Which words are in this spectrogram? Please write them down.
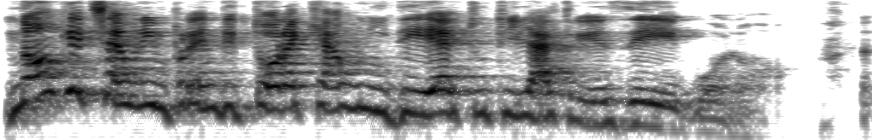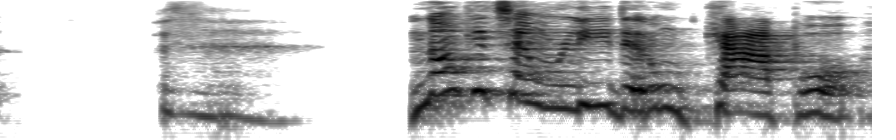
Non che c'è un imprenditore che ha un'idea e tutti gli altri eseguono. Non che c'è un leader, un capo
